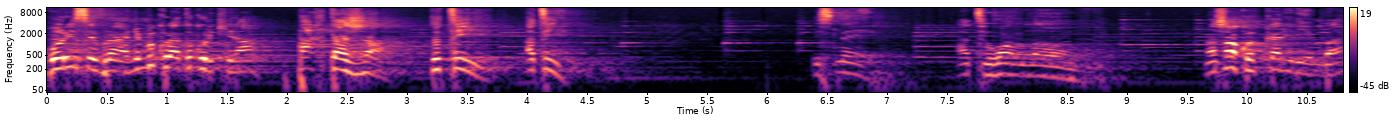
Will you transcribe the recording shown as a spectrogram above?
Boris evrar nimba ukuri aradukurikira partaja duti ati isnay ati one love. Nashaka kukaririmba.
